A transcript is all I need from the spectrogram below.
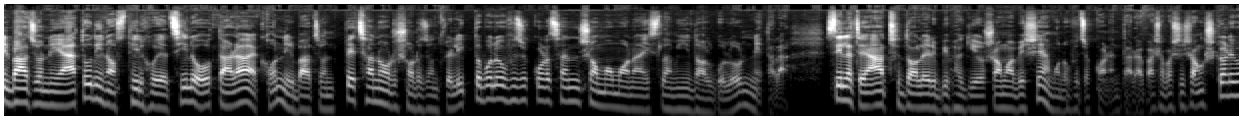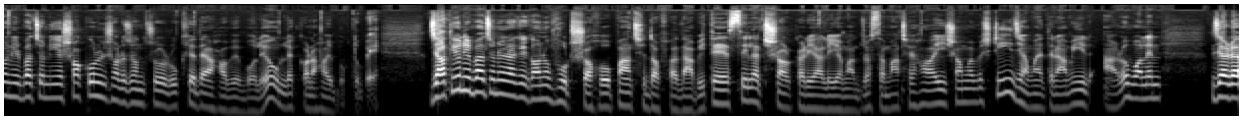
নির্বাচন নিয়ে এতদিন অস্থির হয়েছিল, তারা এখন নির্বাচন পেছানোর ষড়যন্ত্রে লিপ্ত বলে অভিযোগ করেছেন সমমনা ইসলামী দলগুলোর নেতারা। সিলেটে আট দলের বিভাগীয় সমাবেশে এমন অভিযোগ করেন তারা। পাশাপাশি সংস্কার এবং নির্বাচন নিয়ে সকল ষড়যন্ত্র রুখে দেওয়া হবে বলেও উল্লেখ করা হয় বক্তব্যে। জাতীয় নির্বাচনের আগে গণভোট সহ পাঁচ দফা দাবিতে সিলেট সরকারি আলিয়া মাদ্রাসা মাঠে হয় এই সমাবেশটি। জামায়াতের আমির আরও বলেন যারা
